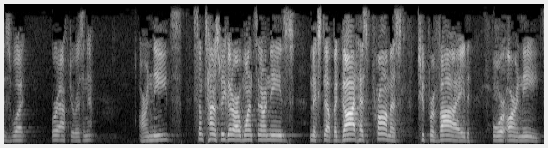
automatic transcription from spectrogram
is what we're after, isn't it? Our needs. Sometimes we get our wants and our needs mixed up, but God has promised to provide for our needs.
